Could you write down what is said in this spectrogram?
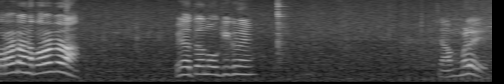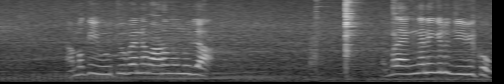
പൊറോട്ടാണ് പൊറോട്ടാണോ പിന്നെ എത്ര നോക്കിക്കണേ? നമ്മളേ നമുക്ക് യൂട്യൂബ് തന്നെ വേണമെന്നൊന്നുമില്ല. നമ്മളെങ്ങനെങ്കിലും ജീവിക്കും.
